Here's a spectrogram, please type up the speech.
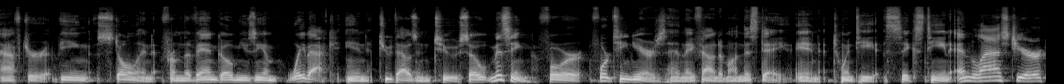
after being stolen from the Van Gogh Museum way back in 2002. So missing for 14 years, and they found him on this day in 2016. And last year,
